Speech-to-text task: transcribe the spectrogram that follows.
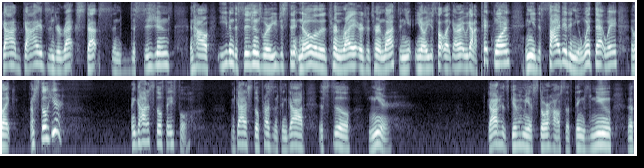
God guides and directs steps and decisions, and how even decisions where you just didn't know whether to turn right or to turn left, and you, you know, you just felt like, all right, we got to pick one, and you decided and you went that way. You're like, I'm still here. And God is still faithful. And God is still present. And God is still near. God has given me a storehouse of things new and of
